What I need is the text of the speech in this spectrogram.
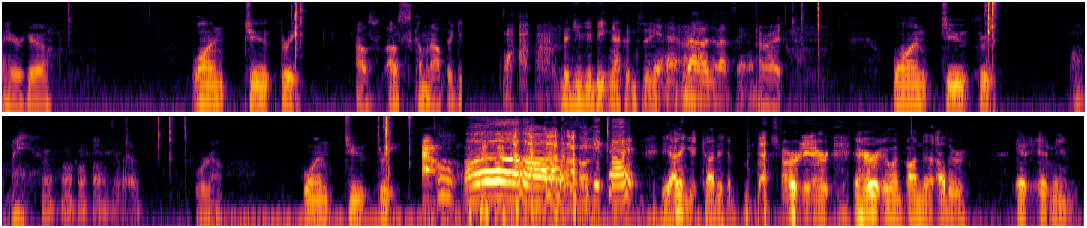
right, here we go. One, two, three. I was I was coming out the gate. Did you beat me? I couldn't see. Yeah, All no, right. I was about to see. All right. One, two, three. Oh man, Angelo. we're going. One, two, three. Ow. Oh, did you get cut? Yeah, I didn't get cut. It that's hurt. It hurt. It hurt. It went on the other. It, it, I mean,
